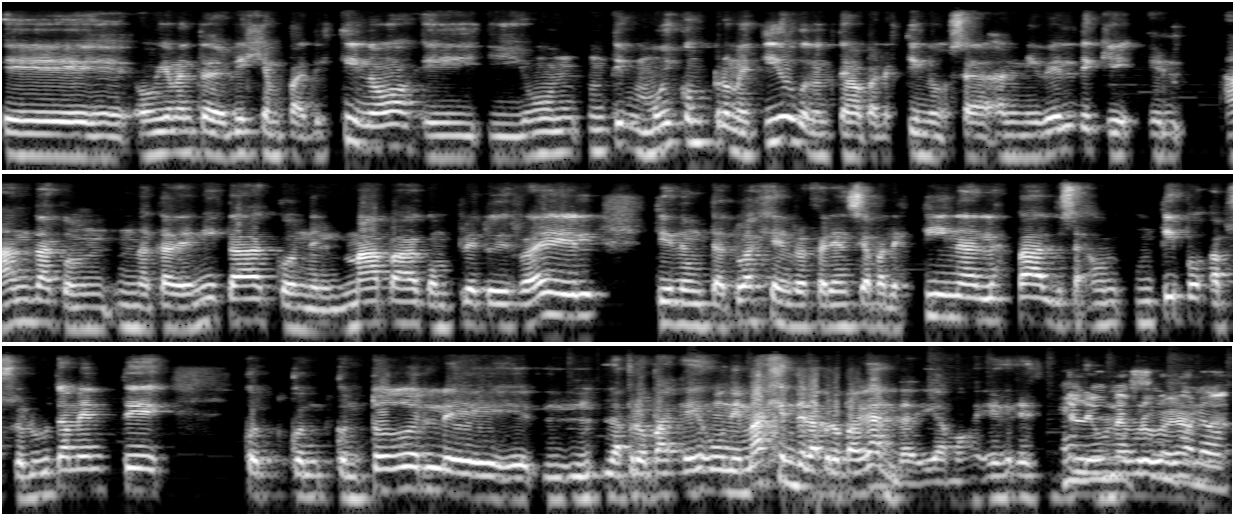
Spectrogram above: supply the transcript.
Eh, obviamente de origen palestino y, y un, un, tipo muy comprometido con el tema palestino, o sea, al nivel de que él anda con una cadenita con el mapa completo de Israel, tiene un tatuaje en referencia a Palestina en la espalda, o sea, un, tipo absolutamente con, con, todo el, eh, la es una imagen de la propaganda, digamos. Es, una propaganda.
